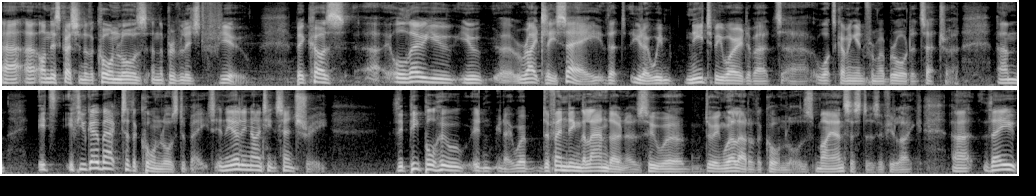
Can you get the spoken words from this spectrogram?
uh, on this question of the Corn Laws and the privileged few. Because uh, although you you uh, rightly say that you know we need to be worried about uh, what's coming in from abroad, etc. Um, it's if you go back to the Corn Laws debate in the early 19th century, the people who in, you know were defending the landowners who were doing well out of the Corn Laws, my ancestors, if you like, uh, they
